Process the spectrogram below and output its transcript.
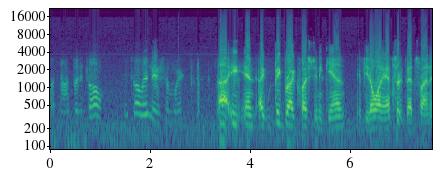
whatnot. But it's all, it's all in there somewhere. Uh, and a big broad question again. If you don't want to answer it, that's fine.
